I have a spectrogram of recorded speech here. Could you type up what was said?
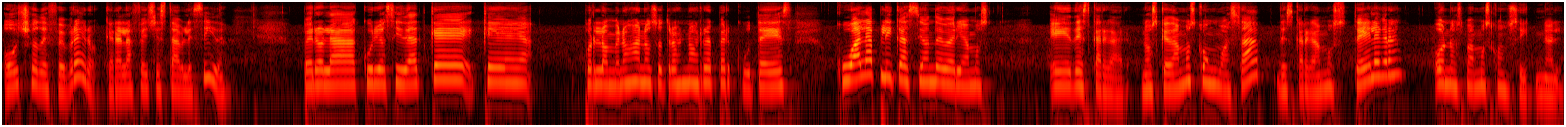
8 de febrero, que era la fecha establecida. Pero la curiosidad que, que por lo menos a nosotros nos repercute es cuál aplicación deberíamos eh, descargar. ¿Nos quedamos con WhatsApp, descargamos Telegram o nos vamos con Signal?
